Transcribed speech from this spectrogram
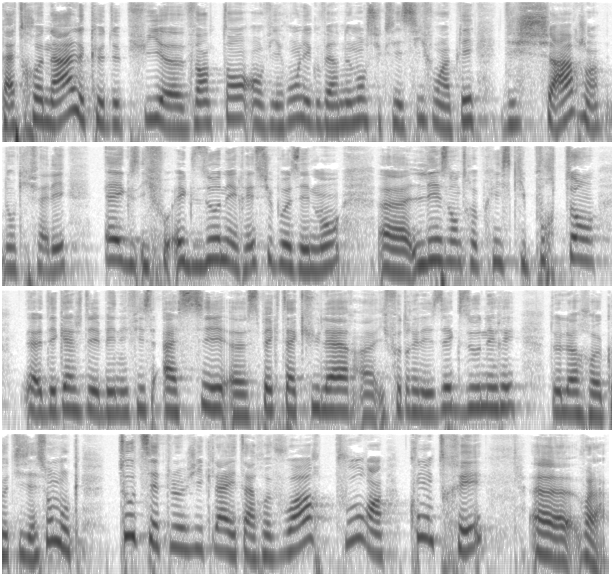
patronales que depuis 20 ans environ les gouvernements successifs ont appelé des charges. Donc il fallait, il faut exonérer supposément les entreprises qui pourtant dégagent des bénéfices assez euh, spectaculaires, euh, il faudrait les exonérer de leurs euh, cotisations. Donc toute cette logique-là est à revoir pour contrer voilà,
